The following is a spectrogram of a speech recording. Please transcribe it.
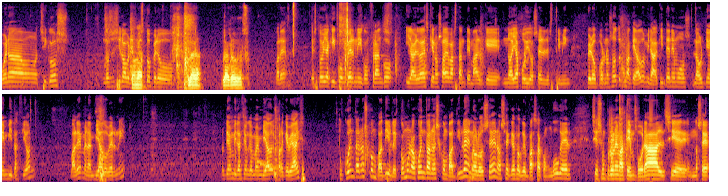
Bueno, chicos, no sé si lo habréis visto, pero... Hola, hola a todos. Vale, estoy aquí con Bernie y con Franco y la verdad es que nos sabe bastante mal que no haya podido ser el streaming, pero por nosotros no ha quedado. Mira, aquí tenemos la última invitación, ¿vale? Me la ha enviado Bernie. La última invitación que me ha enviado para que veáis. Tu cuenta no es compatible. ¿Cómo una cuenta no es compatible? No lo sé, no sé qué es lo que pasa con Google, si es un problema temporal, si... no sé...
